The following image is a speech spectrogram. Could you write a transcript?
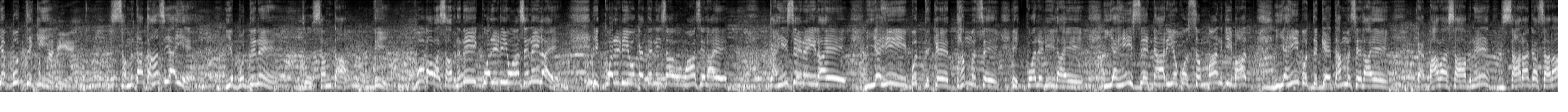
ये बुद्ध की समता कहाँ से आई है? ये बुद्ध ने जो समता दी, वो बाबा साहब ने दी इक्वालिटी वहाँ से नहीं लाए। इक्वालिटी वो कहते नहीं साहब, वहाँ से लाए, कहीं से नहीं लाए, यहीं बुद्ध के धम्म से इक्वालिटी लाए, यहीं से नारियों को सम्मान की बात, यहीं बुद्ध के धम्म से लाए। बाबा साहब ने सारा का सारा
